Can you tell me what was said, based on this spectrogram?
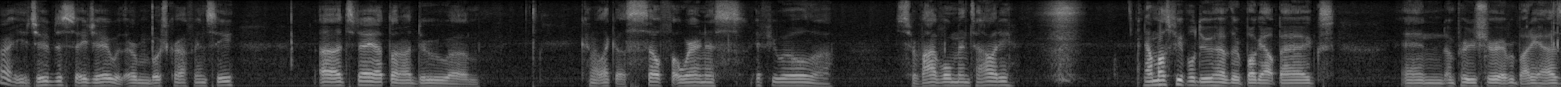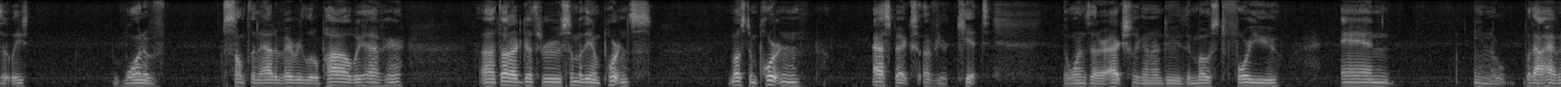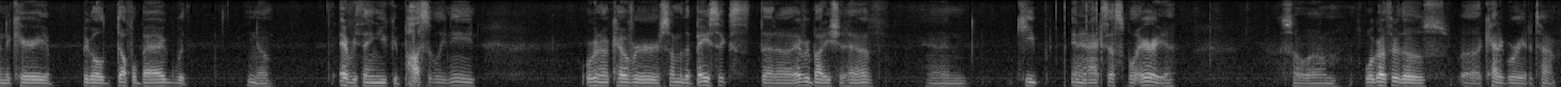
Alright YouTube, this is AJ with Urban Bushcraft NC. Uh, today I thought I'd do um, kind of like a self-awareness, if you will, uh, survival mentality. Now most people do have their bug out bags and I'm pretty sure everybody has at least one of something out of every little pile we have here. Uh, I thought I'd go through some of the importance, most important aspects of your kit. The ones that are actually going to do the most for you. And you know without having to carry a big old duffel bag with you know everything you could possibly need. We're going to cover some of the basics that uh, everybody should have and keep in an accessible area. So um, we'll go through those uh, category at a time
